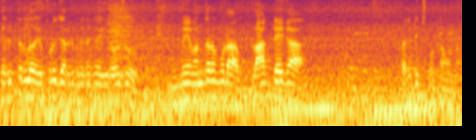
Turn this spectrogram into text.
చరిత్రలో ఎప్పుడు జరగని విధంగా ఈరోజు మేమందరం కూడా బ్లాక్ డేగా ప్రకటించుకుంటా ఉన్నాం.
